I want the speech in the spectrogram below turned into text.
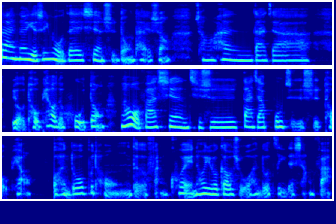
来呢，也是因为我在现实动态上常和大家有投票的互动，然后我发现其实大家不只是投票，有很多不同的反馈，然后也会告诉我很多自己的想法。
